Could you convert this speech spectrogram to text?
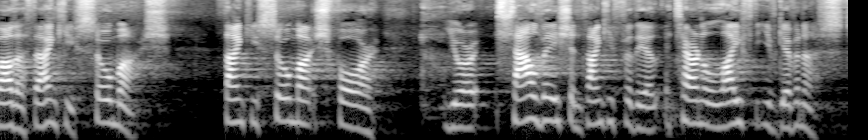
Father, thank you so much. Thank you so much for your salvation. Thank you for the eternal life that you've given us.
